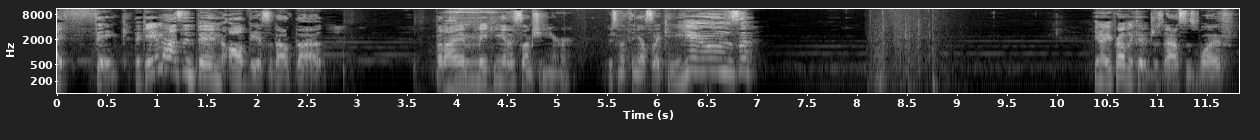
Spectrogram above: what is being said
I think. The game hasn't been obvious about that. But I am making an assumption here. There's nothing else I can use. You know, he probably could have just asked his wife.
